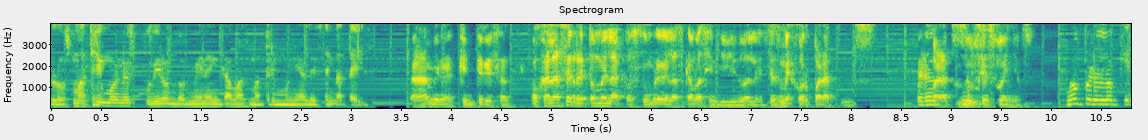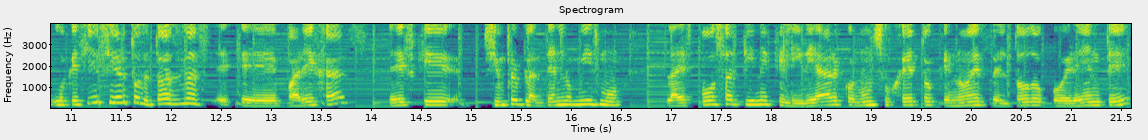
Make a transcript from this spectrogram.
los matrimonios pudieron dormir en camas matrimoniales en la tele. Ah, mira, qué interesante. Ojalá se retome la costumbre de las camas individuales. Es mejor para tus, Pero, para tus dulces sueños. No, pero lo que, lo que sí es cierto de todas esas eh, eh, parejas es que siempre plantean lo mismo. La esposa tiene que lidiar con un sujeto que no es del todo coherente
